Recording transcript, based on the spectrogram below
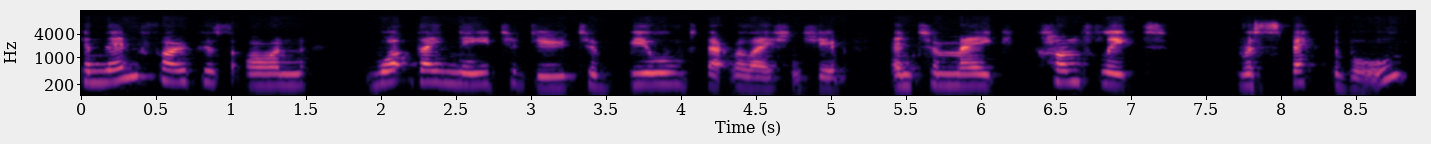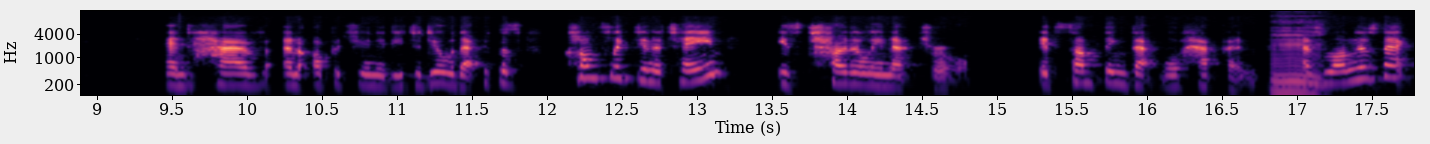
can then focus on what they need to do to build that relationship and to make conflict respectable and have an opportunity to deal with that because conflict in a team is totally natural. It's something that will happen mm. as long as that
